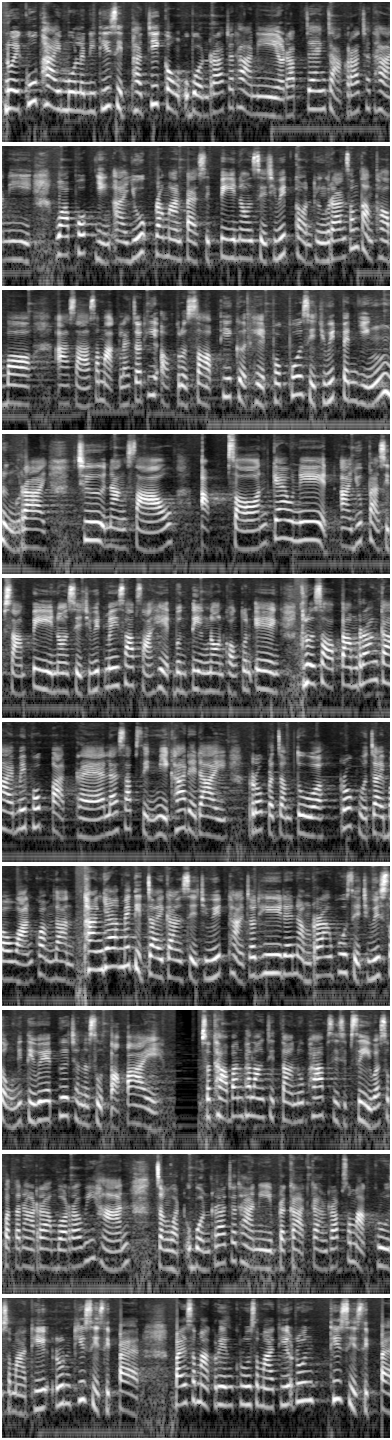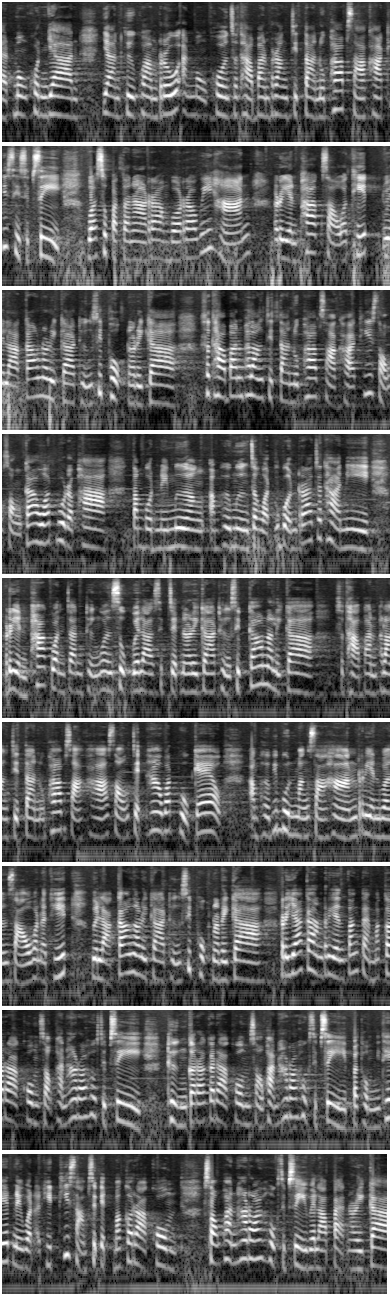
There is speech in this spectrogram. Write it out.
หน่วยกู้ภัยมูลนิธิสิทธิพัจี้กงอุบลราชธานี รับแจ้งจากราชธานี ว่าพบหญิงอายุประมาณ 80 ปีนอนเสียชีวิตก่อนถึงร้านส้มตำทอบออาสาสมัครและเจ้าที่ออกตรวจสอบที่เกิดเหตุพบผู้เสียชีวิตเป็นหญิงหนึ่งราย ชื่อนางสาว สอนแก้วเนตร อายุ 83 ปี นอนเสียชีวิตไม่ทราบสาเหตุบนเตียงนอนของตนเอง ตรวจสอบตามร่างกายไม่พบบาดแผล และทรัพย์สินมีค่าใด ๆ โรคประจำตัว โรคหัวใจเบาหวานความดัน ทางญาติไม่ติดใจการเสียชีวิตทางเจ้าที่ได้นำร่างผู้เสียชีวิตส่งนิติเวชเพื่อชนสูตรต่อไป สถาบันพลังจิตานุภาพ 44 วัสุปัตนารามวรวิหาร จังหวัดอุบลราชธานีประกาศการรับสมัครครูสมาธิรุ่นที่ 48 ไปสมัครเรียนครูสมาธิรุ่นที่ 48 มงคลยาน ยานคือความรู้อันมงคลสถาบันพลังจิตานุภาพสาขาที่ 44 วัสุปัตนารามวรวิหาร เรียนภาคเสาร์อาทิตย์ เวลา 9นาฬิกาถึง 16นาฬิกาสถาบันพลังจิตานุภาพสาขาที่ 229 วัดบุรพาตำบลในเมืองอำเภอเมืองจังหวัดดอุบลราชธานี เรียนภาควันจันทร์ถึงวันศุกร์เวลา 17 นาฬิกาถึง 19 นาฬิกา สถาบันพลังจิตานุภาพสาขา 275 วัดผู่แก้ว อำเภอพิบูลมังสาหาร เรียนวันเสาร์วันอาทิตย์ เวลา 9 นาฬิกาถึง 16 นาฬิกา ระยะการเรียนตั้งแต่มกราคม 2564 ถึงกรกฎาคม 2564 ปฐมนิเทศในวันอาทิตย์ที่ 31 มกราคม 2564 เวลา 8 นาฬิกา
